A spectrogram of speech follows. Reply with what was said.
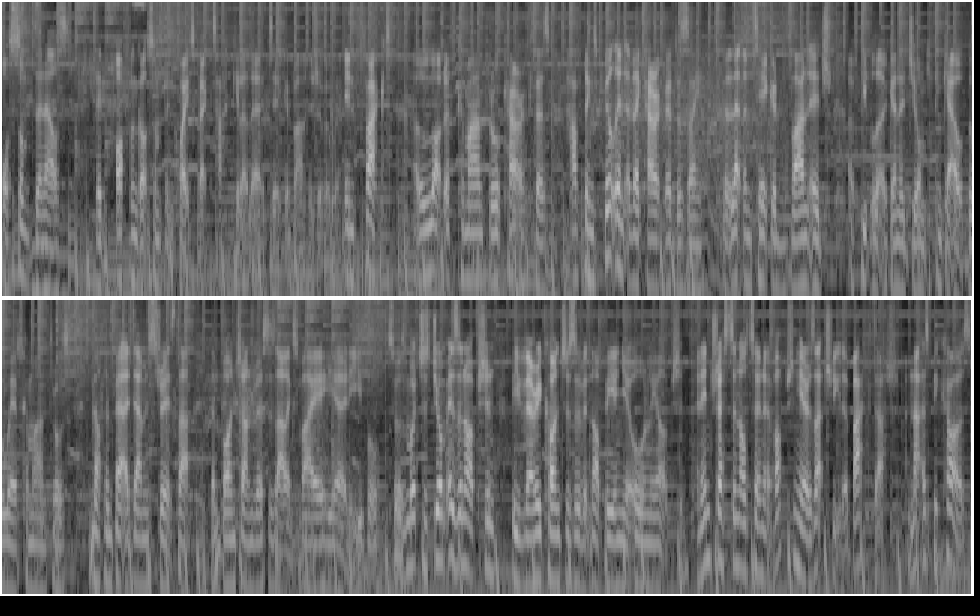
or something else, they've often got something quite spectacular there to take advantage of it with. In fact, a lot of command throw characters have things built into their character design that let them take advantage of people that are going to jump and get out of the way of command throws. Nothing better demonstrates that than Bonchan versus Alex Valle here at Evo. So as much as jump is an option, be very conscious of it not being your only option. An interesting alternative option here is actually the backdash, and that is because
